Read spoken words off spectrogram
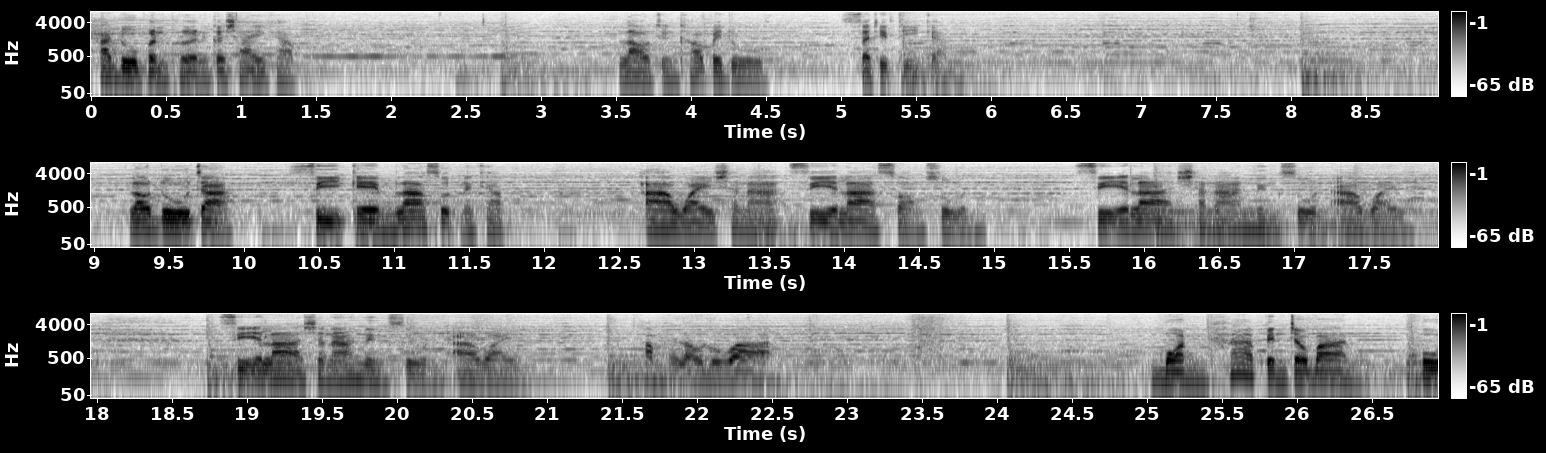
ถ้าดูเผินๆก็ใช่ครับ เราจึงเข้าไปดูสถิติกัน เราดูจาก 4 เกมล่าสุดนะครับ อาไวชนะซีเอล่า2-0ซีเอล่าชนะ 1-0 อาไวซีเอล่าชนะ 1-0 อาไวทำให้เรารู้ว่า บอลถ้าเป็นเจ้าบ้าน คู่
